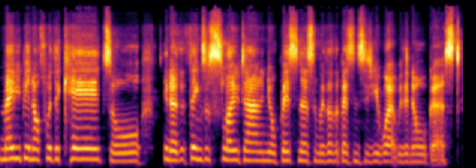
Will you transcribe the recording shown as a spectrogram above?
maybe been off with the kids, or, you know, that things have slowed down in your business and with other businesses you work with in August,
